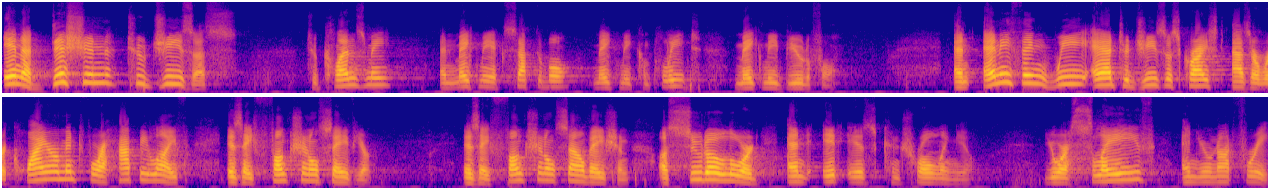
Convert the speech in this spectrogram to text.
in addition to Jesus to cleanse me and make me acceptable, make me complete, make me beautiful. And anything we add to Jesus Christ as a requirement for a happy life is a functional Savior, is a functional salvation, a pseudo Lord, and it is controlling you. You're a slave and you're not free.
